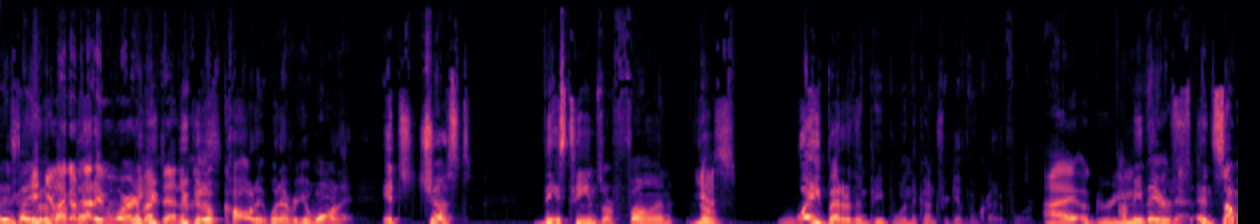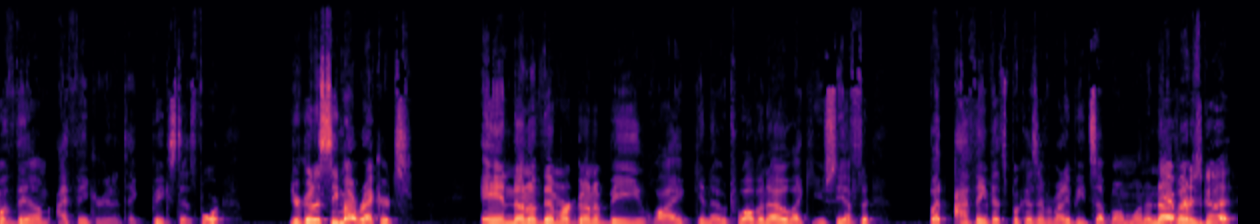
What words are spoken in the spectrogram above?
it's not even You're like, I'm that. not even worried Like, about you, that. You I'm could just- have called it whatever you wanted. It's just these teams are fun. They're Yes, way better than people in the country give them credit for. I agree. I mean, they are, and some of them I think are going to take big steps forward. You're going to see my records, and none of them are going to be like you know 12 and 0 like UCF. But I think that's because everybody beats up on one another, Everybody's good.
